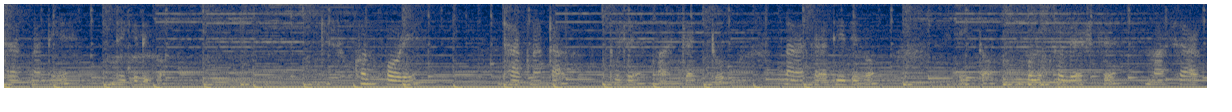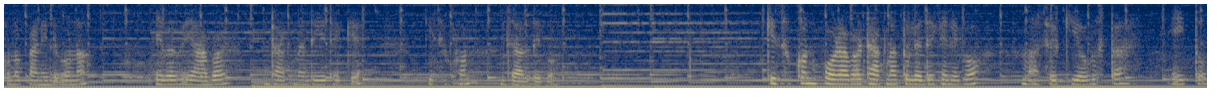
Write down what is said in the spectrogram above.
ঢাকনা দিয়ে ঢেকে দিব। কিছুক্ষণ পরে ঢাকনাটা তুলে মাছটা একটু নাড়াচাড়া দিয়ে দেব। এই তো বলে চলে আসছে, মাছে আর কোনো পানি দেব না। এভাবে আবার ঢাকনা দিয়ে ঢেকে কিছুক্ষণ জাল দেব। কিছুক্ষণ পর আবার ঢাকনা তুলে দেখে নেব মাছের কি অবস্থা। এই তো,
